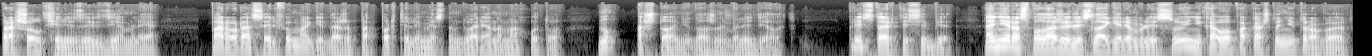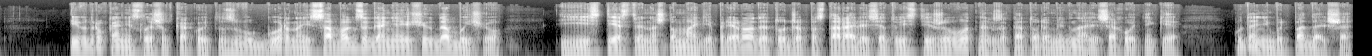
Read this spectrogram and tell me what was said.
прошел через их земли. Пару раз эльфы-маги даже подпортили местным дворянам охоту. Ну, а что они должны были делать? Представьте себе, они расположились лагерем в лесу и никого пока что не трогают. И вдруг они слышат какой-то звук горна и собак, загоняющих добычу. Естественно, что маги природы тут же постарались отвести животных, за которыми гнались охотники, куда-нибудь подальше,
